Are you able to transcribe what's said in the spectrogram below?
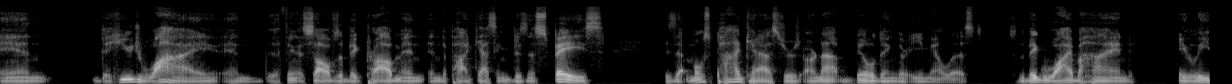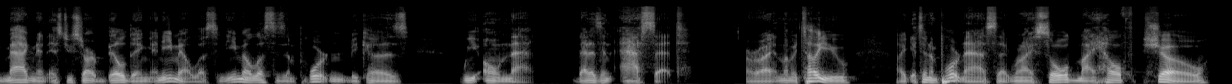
And the huge why and the thing that solves a big problem in, in the podcasting business space is that most podcasters are not building their email list. So the big why behind a lead magnet is to start building an email list. An email list is important because we own that. That is an asset. All right. And let me tell you, like it's an important asset. When I sold my health show,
